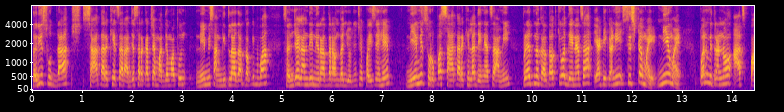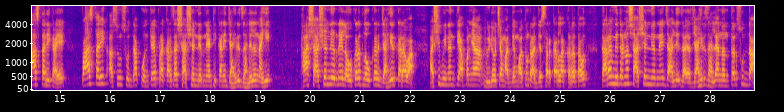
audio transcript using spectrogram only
तरीसुद्धा सहा तारखेचा राज्य सरकारच्या माध्यमातून नेहमी सांगितलं जातं की बाबा संजय गांधी निराधार अनुदान योजनेचे पैसे हे नियमित स्वरूपात सहा तारखेला देण्याचा आम्ही प्रयत्न करत आहोत किंवा देण्याचा या ठिकाणी सिस्टम आहे नियम आहे. पण मित्रांनो आज पाच तारीख आहे. पाच तारीख असूनसुद्धा कोणत्याही प्रकारचा शासन निर्णय या ठिकाणी जाहीर झालेला नाही. हा शासन निर्णय लवकरात लवकर जाहीर करावा अशी विनंती आपण या व्हिडिओच्या माध्यमातून राज्य सरकारला करत आहोत. कारण मित्रांनो शासन निर्णय झाले जा- जाहीर झाल्यानंतर सुद्धा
